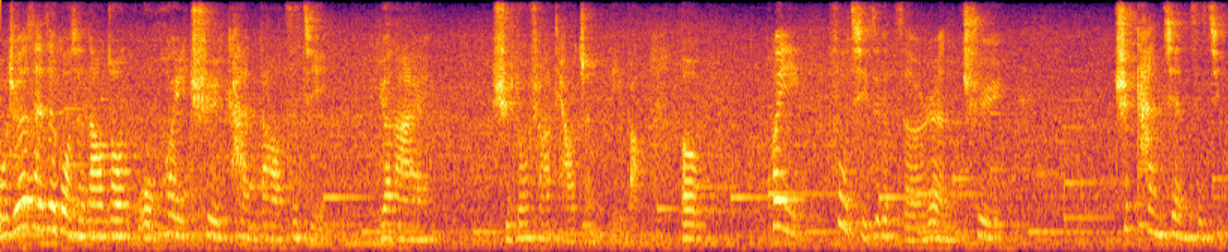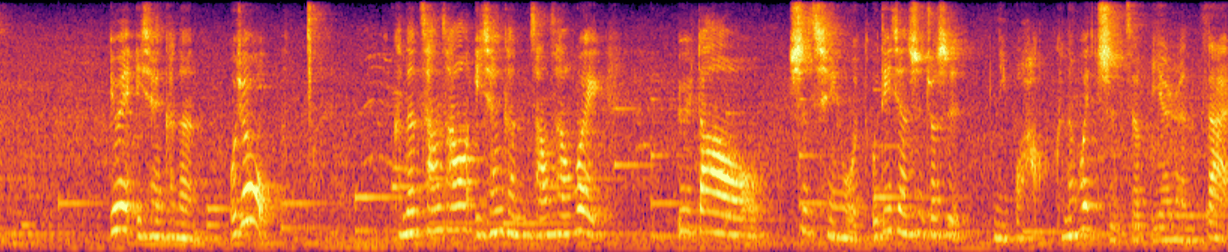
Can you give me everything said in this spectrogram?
我觉得在这个过程当中，我会去看到自己原来许多需要调整的地方，呃，会负起这个责任去去看见自己。因为以前可能，我觉得可能常常以前可能常常会遇到事情，我我第一件事就是你不好，可能会指责别人在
